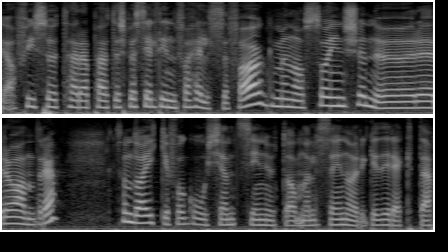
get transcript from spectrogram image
ja, fysioterapeuter, spesielt innenfor helsefag, men også ingeniører og andre, som da ikke får godkjent sin utdannelse i Norge direkte.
